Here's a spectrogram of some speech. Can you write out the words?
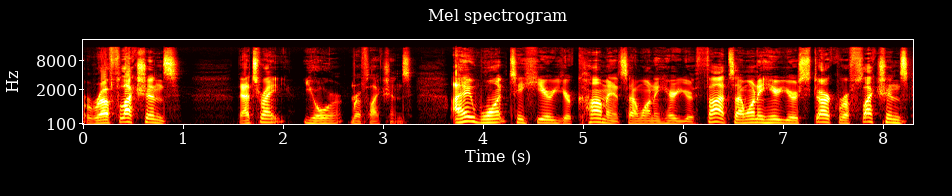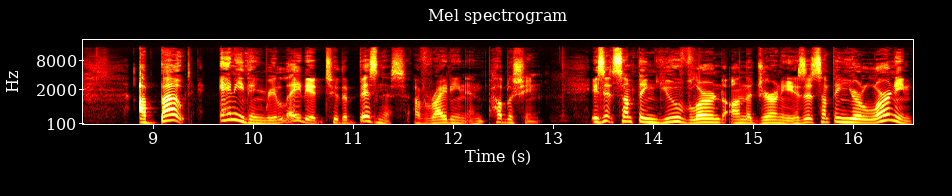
reflections. That's right, your reflections. I want to hear your comments. I want to hear your thoughts. I want to hear your stark reflections about anything related to the business of writing and publishing. Is it something you've learned on the journey? Is it something you're learning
